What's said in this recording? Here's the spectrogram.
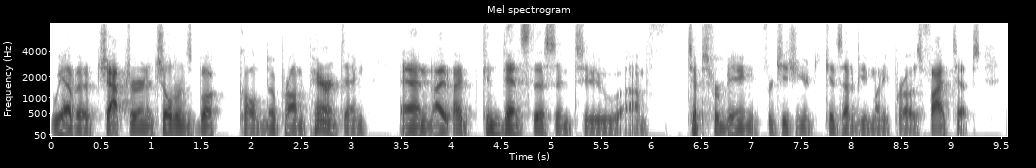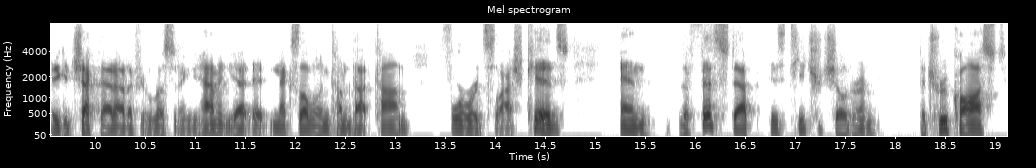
we have a chapter in a children's book called No Problem Parenting, and I, I condensed this into um, tips for being for teaching your kids how to be money pros. Five tips. You could check that out if you're listening. You haven't yet at nextlevelincome.com forward slash kids. And the fifth step is teach your children the true cost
